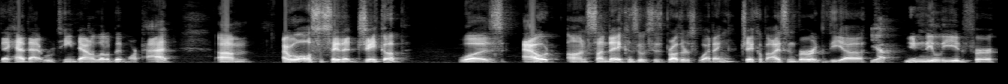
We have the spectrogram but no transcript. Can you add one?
they had that routine down a little bit more pat. Um, i will also say that jacob was out on sunday because it was his brother's wedding jacob eisenberg the uh, community lead for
